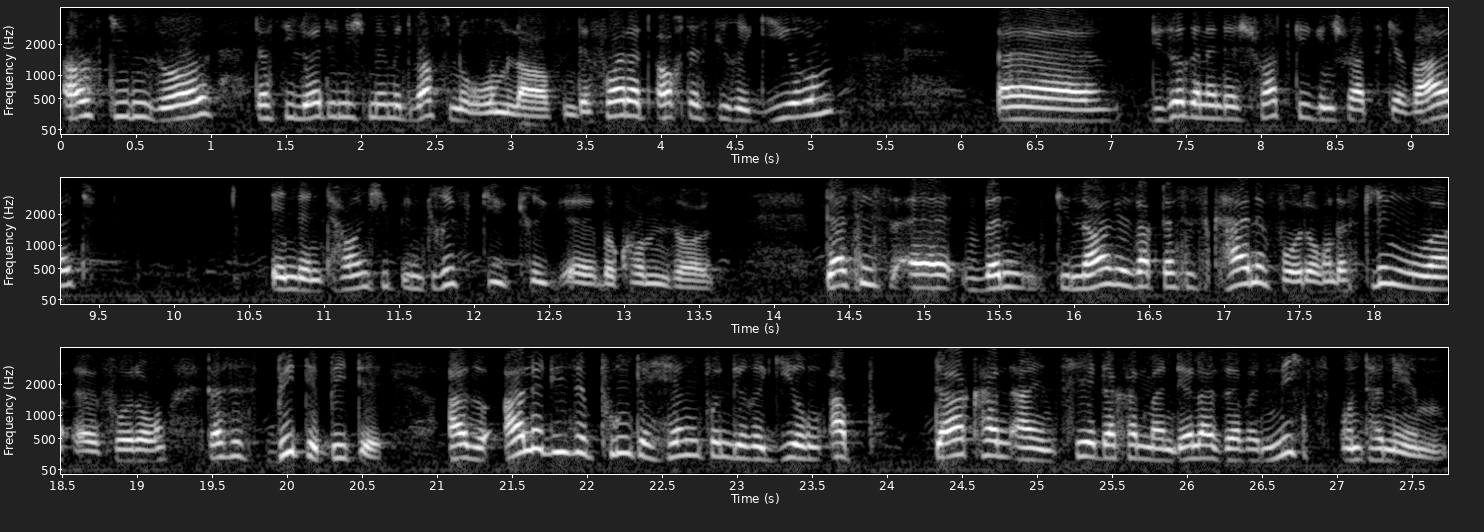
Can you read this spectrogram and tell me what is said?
ausgeben soll, dass die Leute nicht mehr mit Waffen rumlaufen. Der fordert auch, dass die Regierung äh, die sogenannte Schwarz gegen Schwarz Gewalt in den Township im Griff äh, bekommen soll. Das ist, äh, wenn genau gesagt, das ist keine Forderung, das klingt nur äh, Forderung, das ist bitte, bitte. Also alle diese Punkte hängen von der Regierung ab. Da kann ANC, da kann Mandela selber nichts unternehmen.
